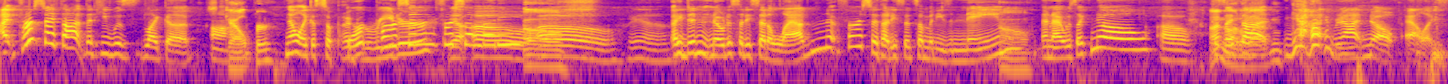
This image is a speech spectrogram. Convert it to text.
At first, I thought that he was like a um, Scalper? no, like a A support greeter person for Yeah, somebody. Oh, Oh. oh, yeah. I didn't notice that he said Aladdin at first. I thought he said somebody's name, Oh. and I was like, no. Oh. I'm 'Cause I not thought, Aladdin. yeah, I'm not. No, Alex.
